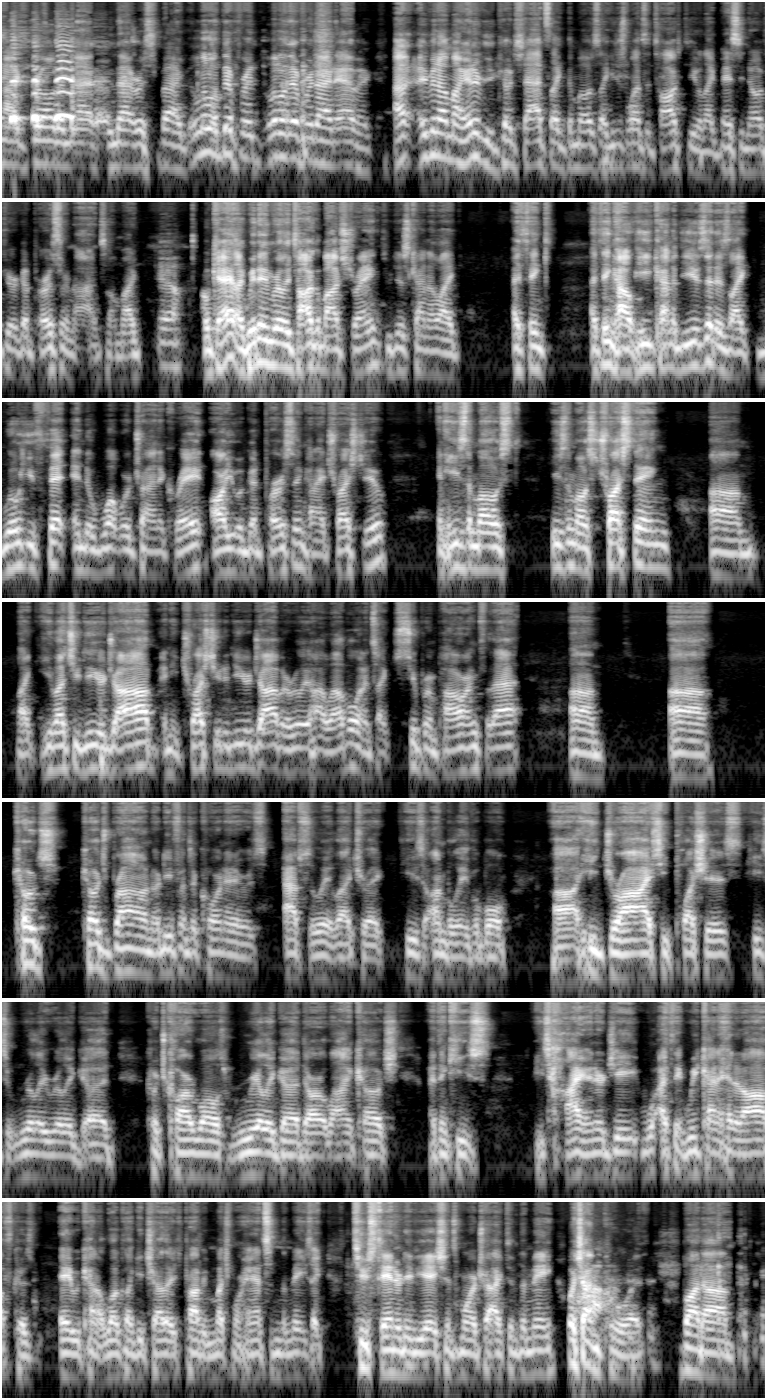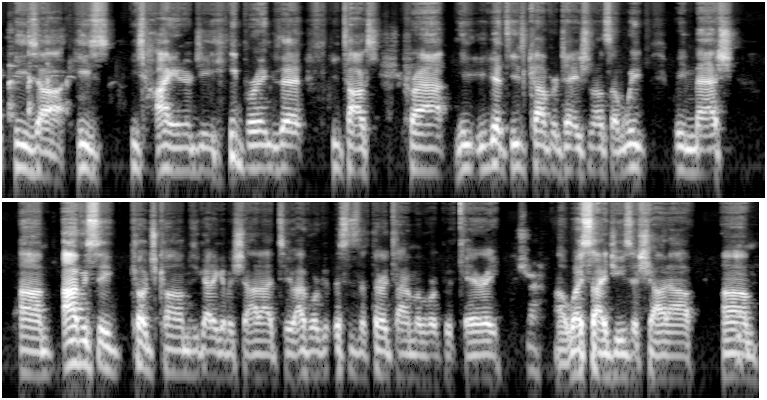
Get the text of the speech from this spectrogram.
not grown in that in that respect. A little different, a little different dynamic. I, even on my interview, Coach Shat's like the most like he just wants to talk to you and like basically know if you're a good person or not. So I'm like, yeah, okay. Like we didn't really talk about strength. We just kind of like, I think, I think how he kind of views it is like, will you fit into what we're trying to create? Are you a good person? Can I trust you? And he's the most, he's the most trusting. Um, like he lets you do your job and he trusts you to do your job at a really high level, and it's like super empowering for that. Um, uh, Coach Coach Brown, our defensive coordinator, is absolutely electric. He's unbelievable. Uh, he drives, he pushes. He's really, really good. Coach Cardwell is really good. They're our line coach. I think he's he's high energy. I think we kind of hit it off because A, we kind of look like each other. He's probably much more handsome than me. He's like two standard deviations more attractive than me, which I'm cool with. But um, he's uh he's he's high energy. He brings it. He talks crap. He, he gets he's confrontational. So we we mesh. Um, obviously, Coach Combs, you got to give a shout out to. I've worked. This is the third time I've worked with Kerry. Sure. Uh, West Side G's a shout out. Um,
